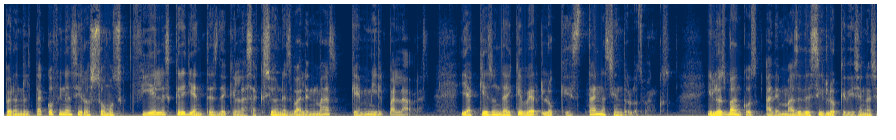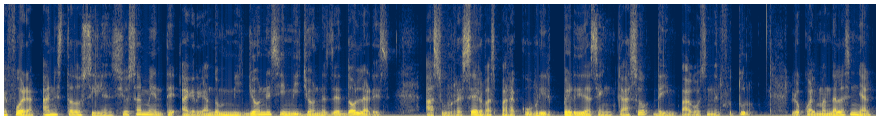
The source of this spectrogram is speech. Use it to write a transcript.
Pero en el taco financiero somos fieles creyentes de que las acciones valen más que mil palabras. Y aquí es donde hay que ver lo que están haciendo los bancos. Y los bancos, además de decir lo que dicen hacia afuera, han estado silenciosamente agregando millones y millones de dólares a sus reservas para cubrir pérdidas en caso de impagos en el futuro, lo cual manda la señal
